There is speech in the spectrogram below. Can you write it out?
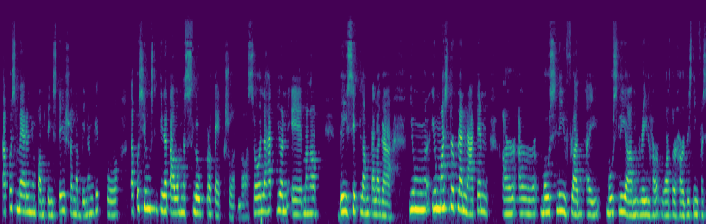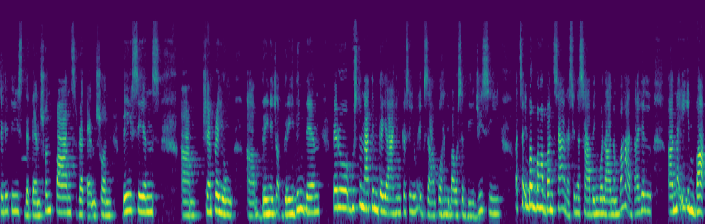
Tapos meron yung pumping station na binanggit ko. Tapos yung tinatawag na slope protection. No? So lahat yun eh, mga basic lang talaga. Yung, yung master plan natin are, are mostly flood, ay mostly um, rain har- water harvesting facilities, detention ponds, retention basins, um, syempre yung um, drainage upgrading din. Pero gusto natin gayahin kasi yung example, halimbawa sa BGC at sa ibang mga bansa na sinasabing wala ng baha dahil uh, naiimbak,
